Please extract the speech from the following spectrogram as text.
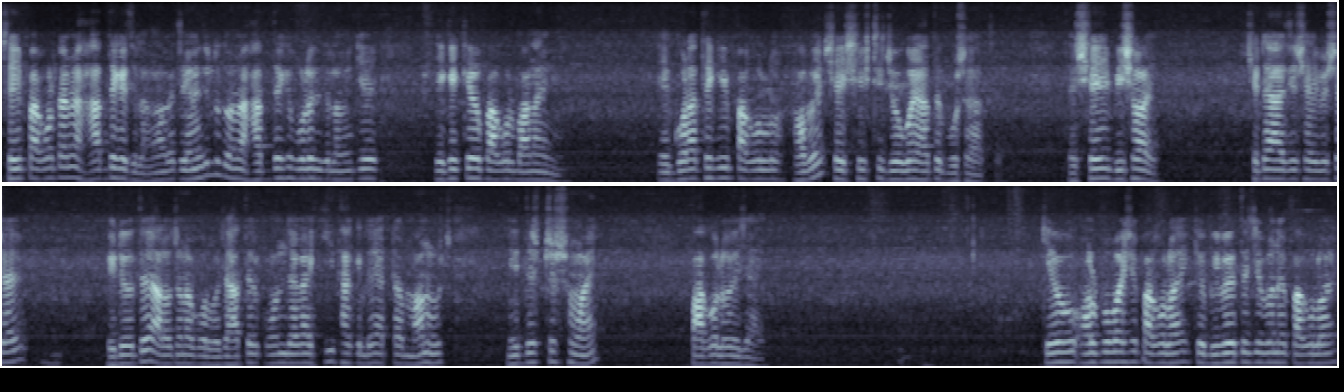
সেই পাগলটা আমি হাত দেখেছিলাম, আমার কাছে এনেছিল তো, আমি হাত দেখে বলে দিয়েছিলাম, আমি যে একে কেউ পাগল বানায়নি? এই গোড়া থেকেই পাগল হবে, সেই সৃষ্টি যোগ হয়ে হাতে বসে আছে। সেই বিষয়, সেটা আজকে সেই বিষয়ে ভিডিওতে আলোচনা করব যে হাতের কোন জায়গায় কি থাকলে একটা মানুষ নির্দিষ্ট সময় পাগল হয়ে যায়। কেউ অল্প বয়সে পাগল হয়, কেউ বিবাহিত জীবনে পাগল হয়,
